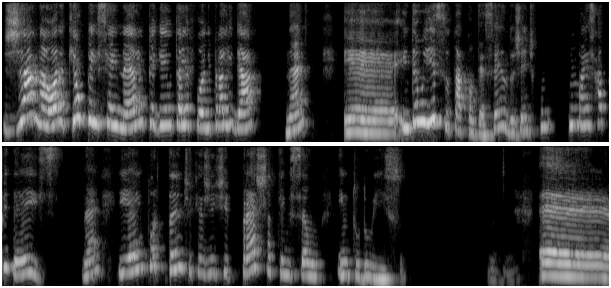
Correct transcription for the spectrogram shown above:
já na hora que eu pensei nela e peguei o telefone para ligar, né? É, então, isso está acontecendo, gente, com, com mais rapidez, né? E é importante que a gente preste atenção em tudo isso. Uhum. É,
